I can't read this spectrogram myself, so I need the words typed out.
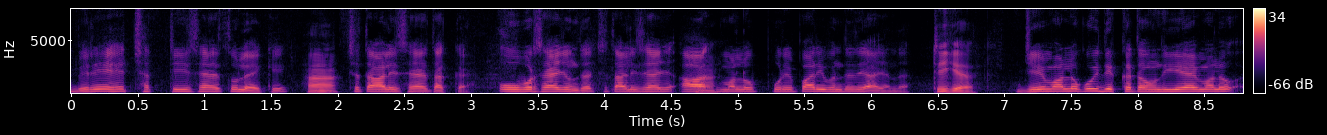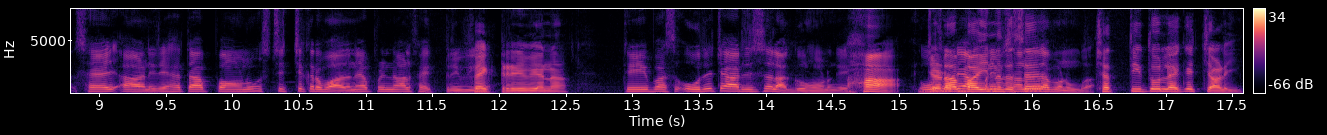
ਵੀਰੇ ਇਹ 36 ਸਾਈਜ਼ ਤੋਂ ਲੈ ਕੇ ਹਾਂ। 44 ਸਾਈਜ਼ ਤੱਕ ਹੈ। ਓਵਰ ਸਾਈਜ਼ ਹੁੰਦਾ 44 ਸਾਈਜ਼ ਆ ਮੰਨ ਲਓ ਪੂਰੇ ਭਾਰੀ ਬੰਦੇ ਦੇ ਆ ਜਾਂਦਾ। ਠੀਕ ਹੈ। ਜੇ ਮੰਨ ਲਓ ਕੋਈ ਦਿੱਕਤ ਆਉਂਦੀ ਹੈ ਮੰਨ ਲਓ ਸਾਈਜ਼ ਆ ਨਹੀਂ ਰਿਹਾ ਤਾਂ ਆਪਾਂ ਉਹਨੂੰ ਸਟਿਚ ਕਰਵਾ ਦਿੰਦੇ ਆਪਣੇ ਨਾਲ ਫੈਕਟਰੀ ਵੀ ਫੈਕਟਰੀ ਵੀ ਹੈ ਨਾ। ਤੇ ਬਸ ਉਹਦੇ ਚਾਰजेस ਅਲੱਗ ਹੋਣਗੇ। ਹਾਂ ਜਿਹੜਾ ਬਾਈ ਨੇ ਦੱਸਿਆ ਦਾ ਬਣੂਗਾ। 36 ਤੋਂ ਲੈ ਕੇ 40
